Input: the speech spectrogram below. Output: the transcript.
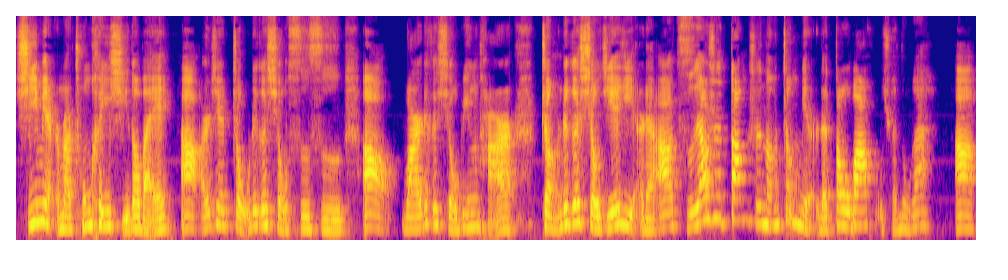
洗米儿嘛，从黑洗到白啊，而且走这个小丝丝啊，玩这个小冰糖，整这个小结节的啊，只要是当时能挣米儿的，刀疤虎全都干啊。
